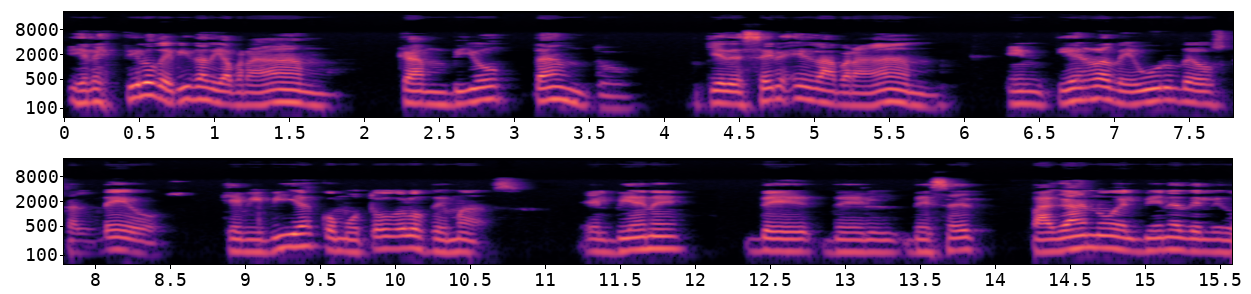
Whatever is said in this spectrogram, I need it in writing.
Y el estilo de vida de Abraham cambió tanto que de ser el Abraham en tierra de Ur de los Caldeos, que vivía como todos los demás, él viene de, de ser pagano, él viene de la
